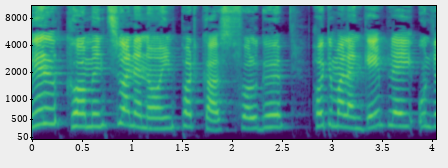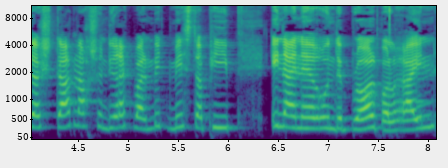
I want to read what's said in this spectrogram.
Willkommen zu einer neuen Podcast-Folge. Heute mal ein Gameplay und wir starten auch schon direkt mal mit Mr. P in eine Runde Brawl Ball rein.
